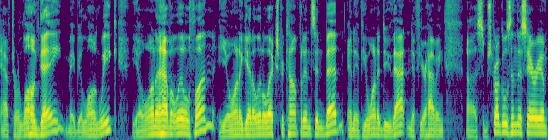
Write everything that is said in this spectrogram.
After a long day, maybe a long week, you want to have a little fun, you want to get a little extra confidence in bed. And if you want to do that, and if you're having uh, some struggles in this area,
